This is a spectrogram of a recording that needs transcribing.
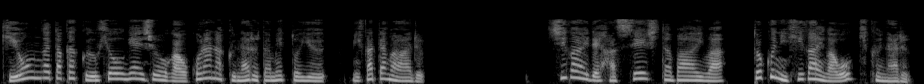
気温が高く雨氷現象が起こらなくなるためという見方がある。市街で発生した場合は特に被害が大きくなる。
